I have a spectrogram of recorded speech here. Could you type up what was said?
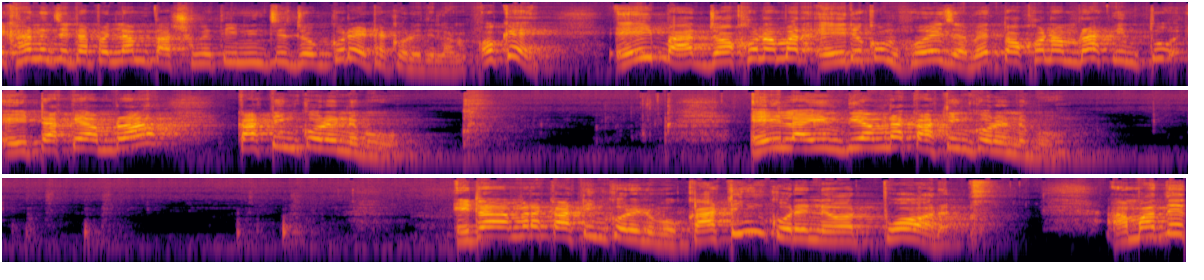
এখানে যেটা পেলাম তার সঙ্গে তিন ইঞ্চি যোগ করে এটা করে দিলাম। ওকে? এইবার যখন আমার এইরকম হয়ে যাবে, তখন আমরা কিন্তু এইটাকে আমরা কাটিং করে নেব। এই লাইন দিয়ে আমরা কাটিং করে নেব। এটা আমরা কাটিং করে নেব। কাটিং করে নেওয়ার পর আমাদের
